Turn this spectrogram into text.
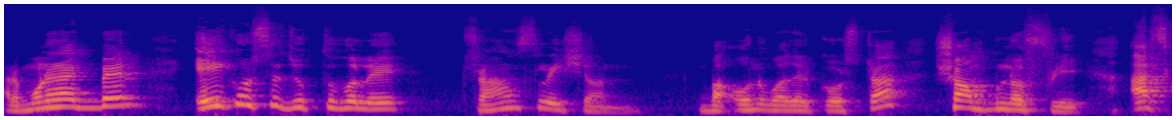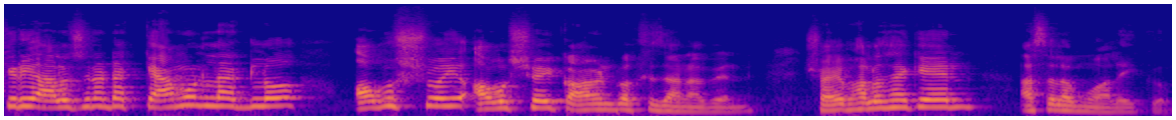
আর মনে রাখবেন, এই কোর্সে যুক্ত হলে ট্রান্সলেশন বা অনুবাদের কোর্সটা সম্পূর্ণ ফ্রি আজকের এই আলোচনাটা কেমন লাগল? অবশ্যই অবশ্যই কমেন্ট বক্সে জানাবেন। সবাই ভালো থাকেন। আসসালামু আলাইকুম।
